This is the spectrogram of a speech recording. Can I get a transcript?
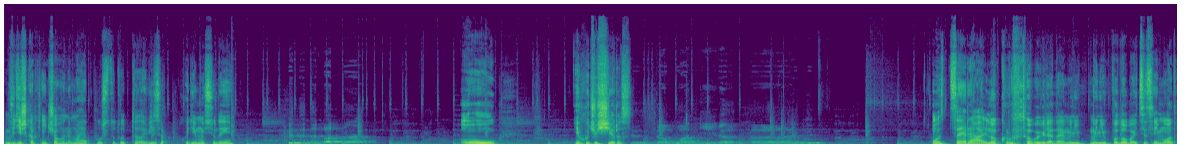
В діжках нічого немає, пусто, тут телевізор. Ходімо сюди. Оу! Я хочу ще раз. О, це реально круто виглядає. Мені, мені подобається цей мод.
